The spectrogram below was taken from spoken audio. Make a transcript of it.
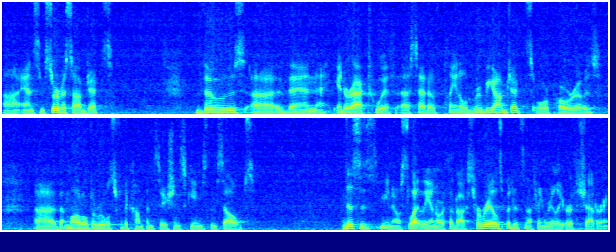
uh, and some service objects. Those uh, then interact with a set of plain old Ruby objects or POROs that model the rules for the compensation schemes themselves. This is, you know, slightly unorthodox for Rails, but it's nothing really earth-shattering.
